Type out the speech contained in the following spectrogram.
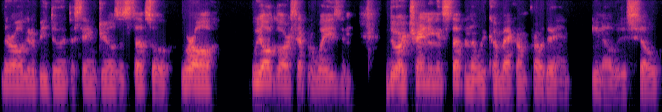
they're all gonna be doing the same drills and stuff. So we're all we all go our separate ways and do our training and stuff, and then we come back on pro day and you know we just show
